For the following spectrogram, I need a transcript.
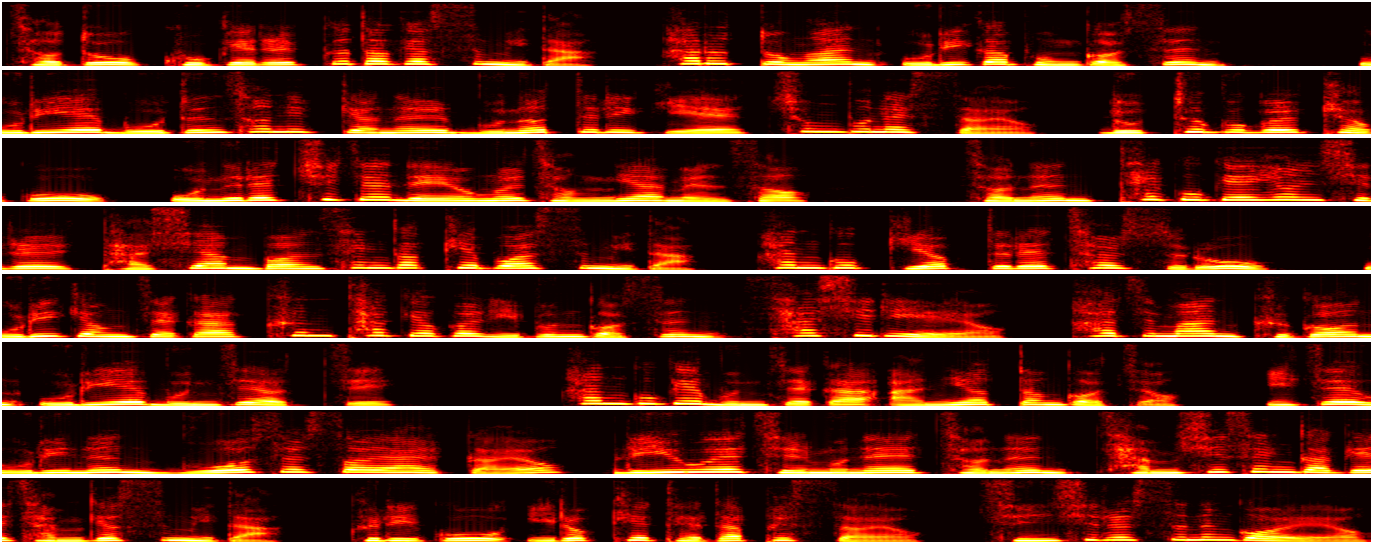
저도 고개를 끄덕였습니다. 하루 동안 우리가 본 것은 우리의 모든 선입견을 무너뜨리기에 충분했어요. 노트북을 켜고 오늘의 취재 내용을 정리하면서 저는 태국의 현실을 다시 한번 생각해 보았습니다. 한국 기업들의 철수로 우리 경제가 큰 타격을 입은 것은 사실이에요. 하지만 그건 우리의 문제였지. 한국의 문제가 아니었던 거죠. 이제 우리는 무엇을 써야 할까요? 리우의 질문에 저는 잠시 생각에 잠겼습니다. 그리고 이렇게 대답했어요. 진실을 쓰는 거예요.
